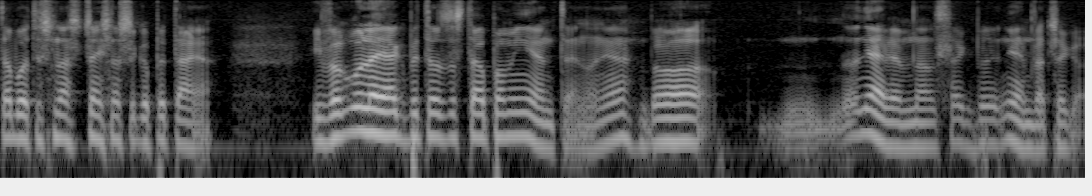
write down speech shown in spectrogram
To była też nasz, część naszego pytania. I w ogóle jakby to zostało pominięte, no nie? Bo no nie wiem, no jakby nie wiem dlaczego.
